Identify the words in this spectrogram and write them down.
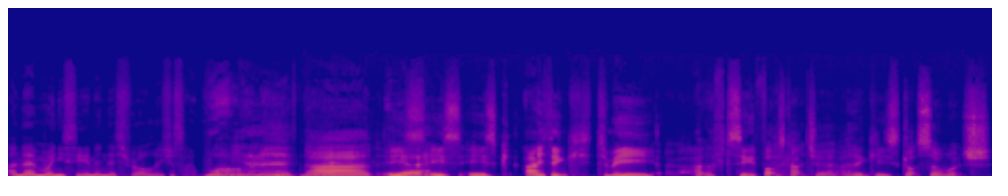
and then when you see him in this role, he's just like, what on Yeah. earth? Like, Nah, he's, Yeah. he's he's. I think to me, after seeing Foxcatcher, I think he's got so much.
